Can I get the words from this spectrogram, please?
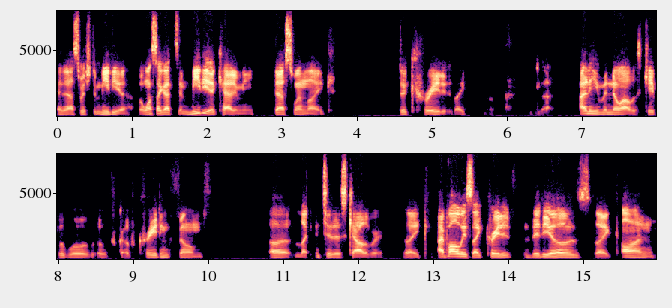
and then I switched to media. But once I got to Media Academy, that's when like the creative like I didn't even know I was capable of, of, creating films uh like into this caliber. Like I've always like created videos like on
